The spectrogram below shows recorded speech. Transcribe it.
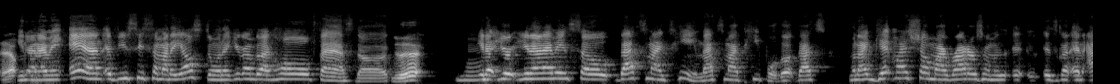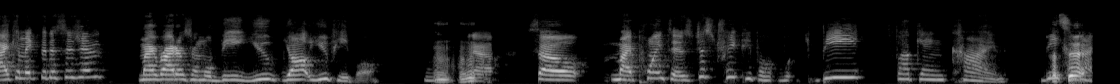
Yep. You know what I mean? And if you see somebody else doing it, you're gonna be like, hold fast, dog. Yeah. Mhm. You know, you're you know what I mean? So that's my team. That's my people. That's when I get my show, my writers room is, is gonna and I can make the decision, my writers room will be you, y'all, you people. Mhm. You know? So my point is just treat people be fucking kind. Be That's it. kind.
